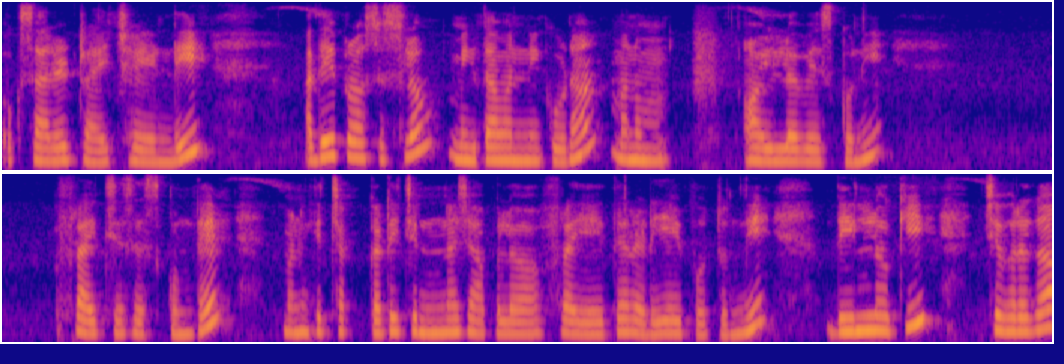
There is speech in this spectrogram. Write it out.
ఒకసారి ట్రై చేయండి. అదే ప్రాసెస్లో మిగతావన్నీ కూడా మనం ఆయిల్లో వేసుకొని ఫ్రై చేసేసుకుంటే మనకి చక్కటి చిన్న చేపల ఫ్రై అయితే రెడీ అయిపోతుంది. దీనిలోకి చివరిగా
